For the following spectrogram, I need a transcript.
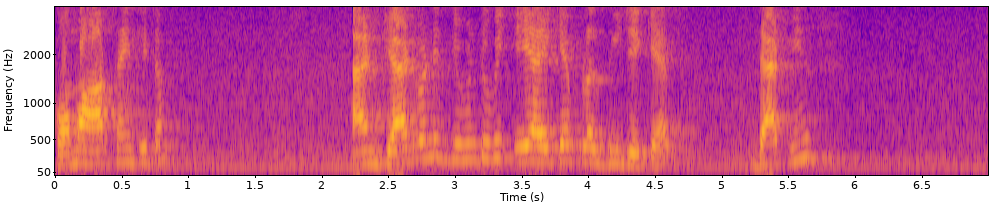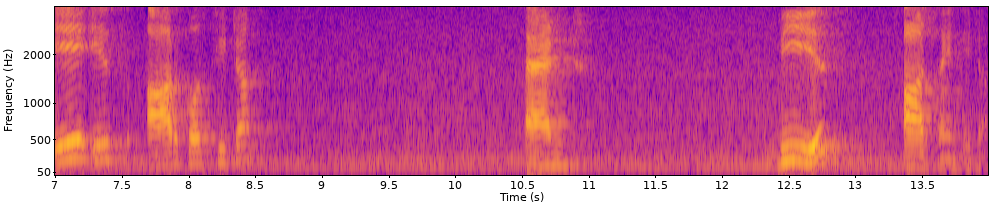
comma R sine theta and Z one is given to be A I cap plus B cap that means A is R cos theta and B is R sine theta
